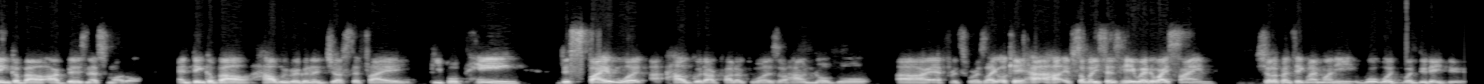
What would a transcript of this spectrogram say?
think about our business model and think about how we were going to justify people paying despite what uh, how good our product was or how noble our efforts were. It's like, okay, how, how, if somebody says, hey, where do I sign? Shut up and take my money. What, what, what do they do?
